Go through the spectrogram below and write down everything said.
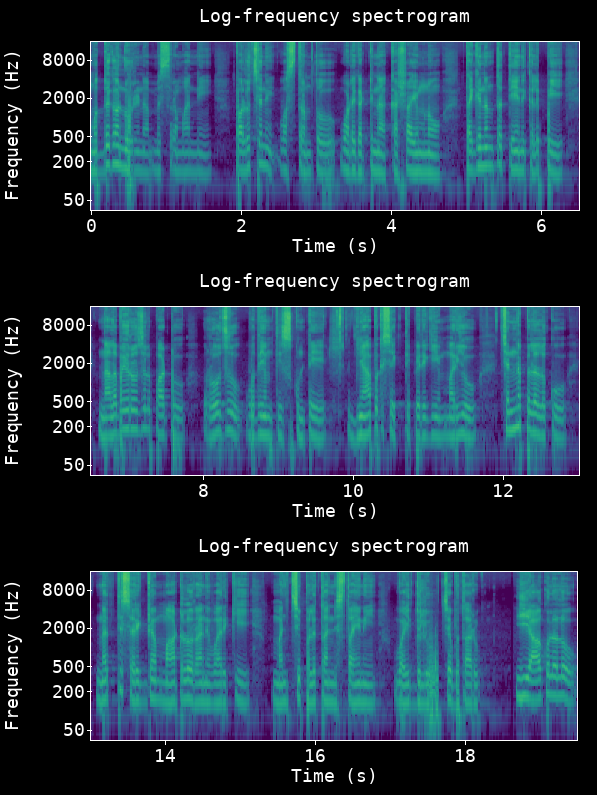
ముద్దగా నూరిన మిశ్రమాన్ని పలుచని వస్త్రంతో వడగట్టిన కషాయంను తగినంత తేనె కలిపి నలభై రోజుల పాటు రోజు ఉదయం తీసుకుంటే జ్ఞాపక శక్తి పెరిగి మరియు చిన్నపిల్లలకు నత్తి సరిగ్గా మాటలు రాని వారికి మంచి ఫలితాన్నిస్తాయని వైద్యులు చెబుతారు. ఈ ఆకులలో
